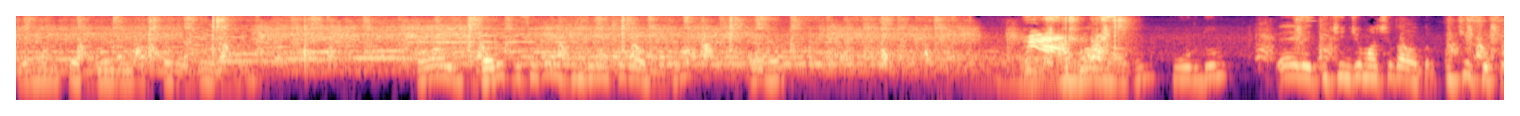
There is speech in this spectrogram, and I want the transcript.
Genellikle böyle ilişkiler oldu o yüzden. Aa garip bu sefer ikinci maça da alıyorum. Evet. Vurmam lazım. Vurdum. Evet ikinci maçı da aldım. 2-0.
